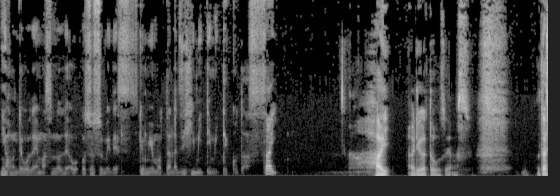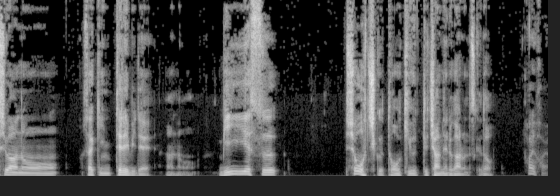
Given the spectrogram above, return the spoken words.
日本でございますので、おおすすめです。興味を持ったらぜひ見てみてください。はい。ありがとうございます。私はあの最近テレビで、あの、BS 松竹東急ってチャンネルがあるんですけど、はいはいはい。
